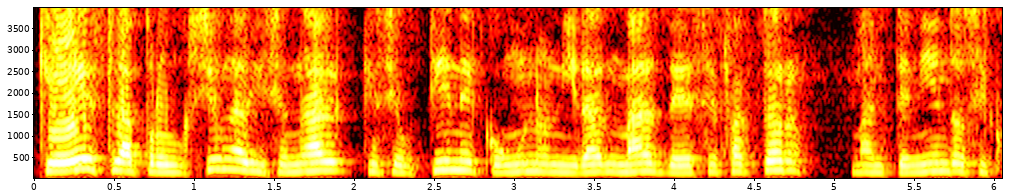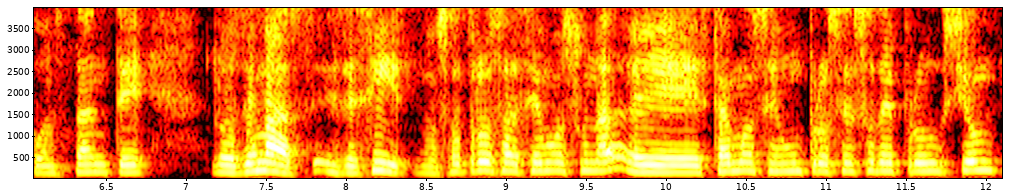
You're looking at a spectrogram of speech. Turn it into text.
que es la producción adicional que se obtiene con una unidad más de ese factor manteniéndose constante los demás. Es decir, nosotros hacemos una, eh, estamos en un proceso de producción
